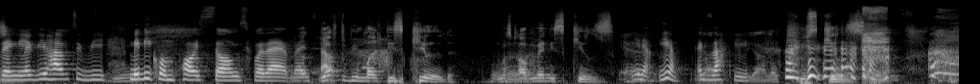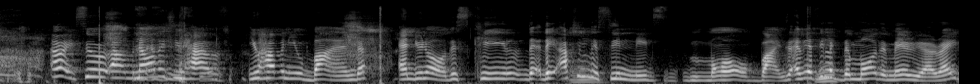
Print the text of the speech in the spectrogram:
something. Like you have to be maybe compose songs for them and You stuff. have to be multi-skilled. You must have many skills. You know, yeah, exactly. Yeah, like few skills. yeah. All right, so um, now that you have you have a new band, and you know the skill, the, they actually the scene needs more bands. I mean, I feel like the more the merrier, right?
